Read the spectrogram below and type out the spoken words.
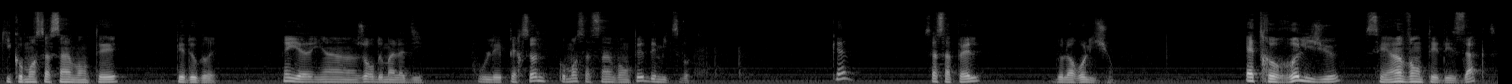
qui commence à s'inventer des degrés. Il y, a, il y, a, un genre de maladie où les personnes commencent à s'inventer des mitzvot. Ça s'appelle de la religion. Être religieux, c'est inventer des actes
